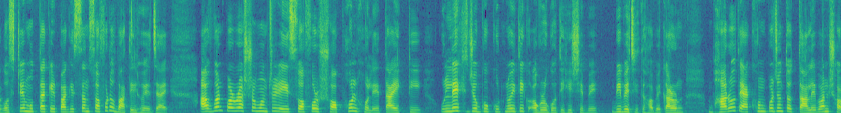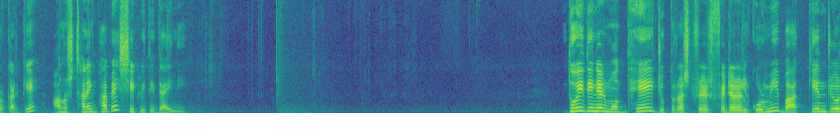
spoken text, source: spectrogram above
আগস্টে মুত্তাকির পাকিস্তান সফরও বাতিল হয়ে যায়। আফগান পররাষ্ট্রমন্ত্রীর এই সফর সফল হলে তা একটি উল্লেখযোগ্য কূটনৈতিক অগ্রগতি হিসেবে বিবেচিত হবে, কারণ ভারত এখন পর্যন্ত তালেবান সরকারকে আনুষ্ঠানিকভাবে স্বীকৃতি দেয়নি। দুই দিনের মধ্যেই যুক্তরাষ্ট্রের ফেডারেল কর্মী বা কেন্দ্রীয়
